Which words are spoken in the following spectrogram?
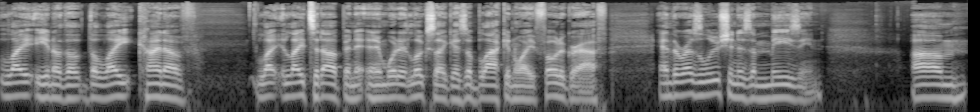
light, you know, the the light kind of light, lights it up, and and what it looks like is a black and white photograph, and the resolution is amazing. Um,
